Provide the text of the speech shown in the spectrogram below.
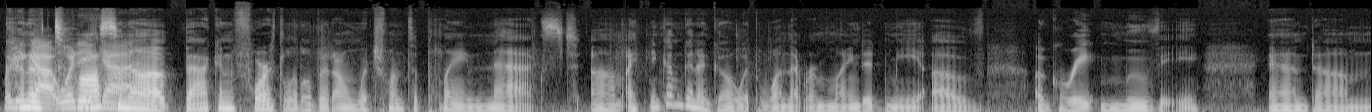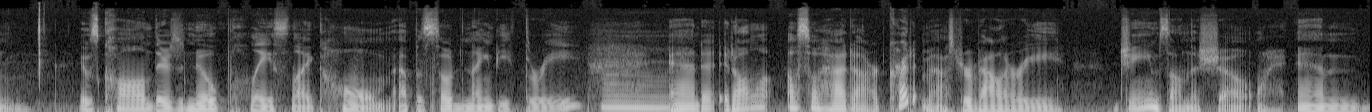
What kind do you of got? What do you tossing got? up back and forth a little bit on which one to play next. Um, I think I'm going to go with one that reminded me of a great movie, and um, it was called "There's No Place Like Home," episode 93, Hmm. and it, it all also had our credit master Valerie James on the show, and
